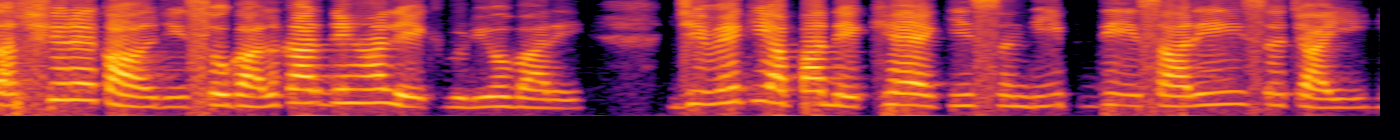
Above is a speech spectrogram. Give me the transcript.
ਸਤਿ ਸ਼੍ਰੀ ਅਕਾਲ ਜੀ। ਸੋ ਗੱਲ ਕਰਦੇ ਹਾਂ ਲੇਖ ਵੀਡੀਓ ਬਾਰੇ। ਜਿਵੇਂ ਕਿ ਆਪਾਂ ਦੇਖਿਆ ਹੈ ਕਿ ਸੰਦੀਪ ਦੀ ਸਾਰੀ ਸਚਾਈ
